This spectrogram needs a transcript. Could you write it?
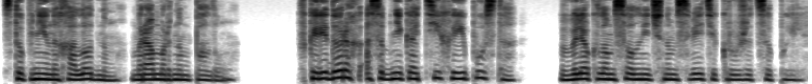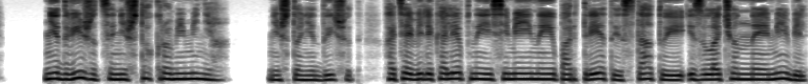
Ступни на холодном, мраморном полу. В коридорах особняка тихо и пусто. В блеклом солнечном свете кружится пыль. Не движется ничто, кроме меня. Ничто не дышит, хотя великолепные семейные портреты, статуи и золочённая мебель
